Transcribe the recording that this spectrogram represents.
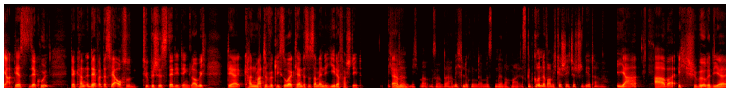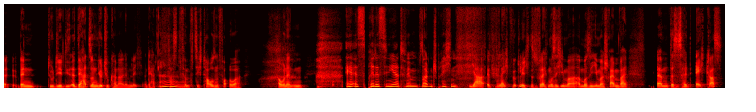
Ja, der ist sehr cool. Der kann, der, das wäre auch so ein typisches Steady-Ding, glaube ich. Der kann Mathe wirklich so erklären, dass es am Ende jeder versteht. Ich würde ähm, mich mal, da habe ich Lücken, da müssten wir nochmal. Es gibt Gründe, warum ich Geschichte studiert habe. Ja, aber ich schwöre dir, wenn du dir die, der hat so einen YouTube-Kanal nämlich und der hat ah. fast 50.000 Follower, Abonnenten. Er ist prädestiniert, wir sollten sprechen. Ja, vielleicht wirklich. Das, vielleicht muss ich immer, muss ich immer schreiben, weil ähm, das ist halt echt krass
